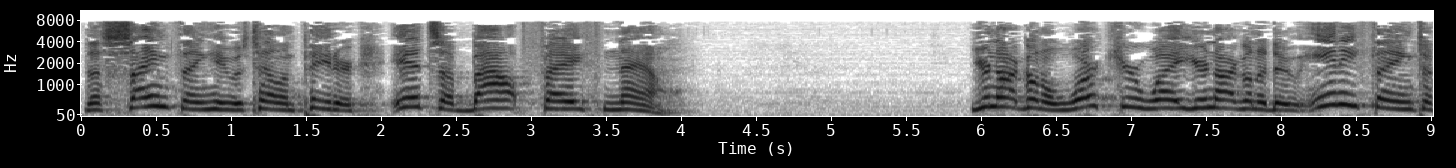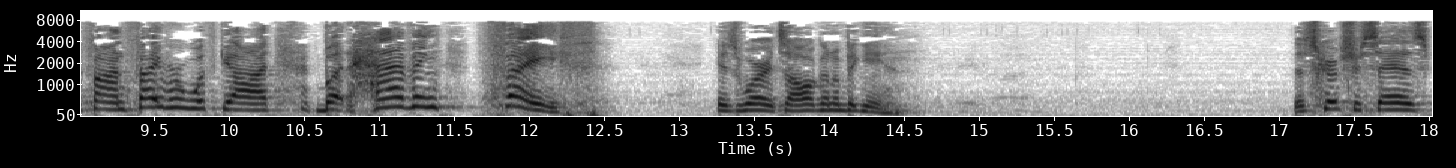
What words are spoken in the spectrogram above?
the same thing he was telling Peter. It's about faith now. You're not going to work your way. You're not going to do anything to find favor with God, but having faith is where it's all going to begin. The scripture says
